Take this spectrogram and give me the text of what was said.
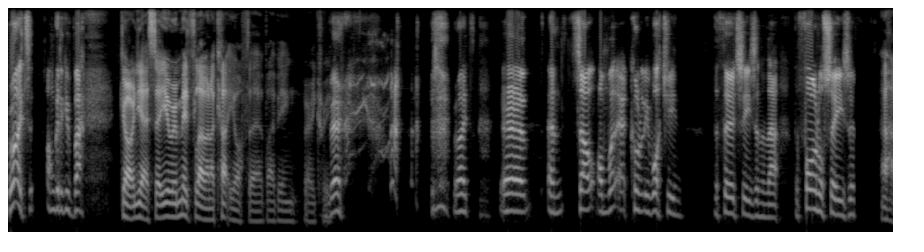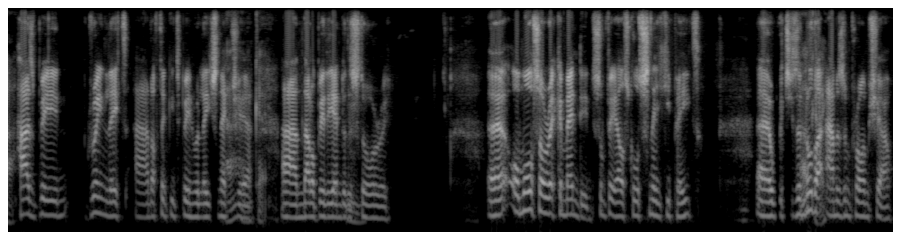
Right, I'm going to go back. Go on. Yeah. So you were in mid flow, and I cut you off there by being very crude. Very... right. Um, and so I'm uh, currently watching the third season of that. The final season Uh-huh. has been greenlit, and I think it's been released next Ah, year. Okay. and that'll be the end of the Hmm. story. Uh, I'm also recommending something else called Sneaky Pete, uh, which is another Okay. Amazon Prime show,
